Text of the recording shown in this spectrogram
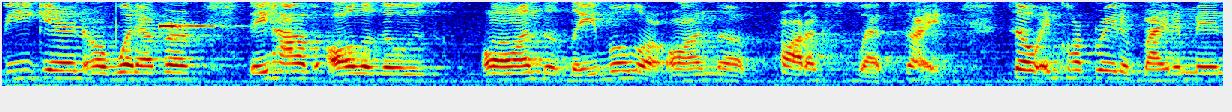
vegan, or whatever, they have all of those on the label or on the product's website. So incorporate a vitamin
